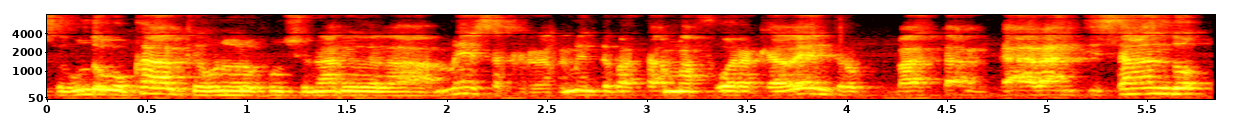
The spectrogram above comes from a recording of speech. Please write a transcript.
segundo vocal, que es uno de los funcionarios de la mesa, que realmente va a estar más fuera que adentro, va a estar garantizando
